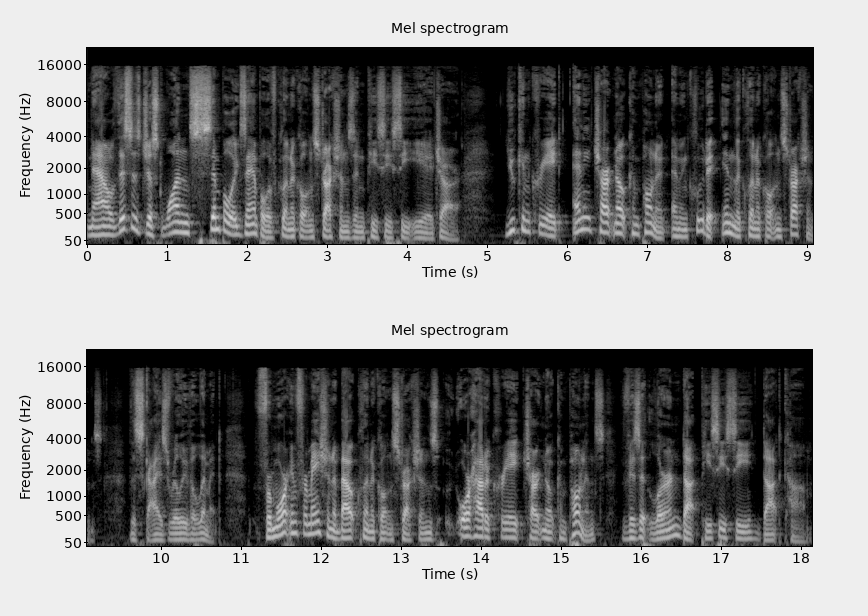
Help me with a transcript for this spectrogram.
Now, this is just one simple example of clinical instructions in PCC EHR. You can create any chart note component and include it in the clinical instructions. The sky's really the limit. For more information about clinical instructions or how to create chart note components, visit learn.pcc.com.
